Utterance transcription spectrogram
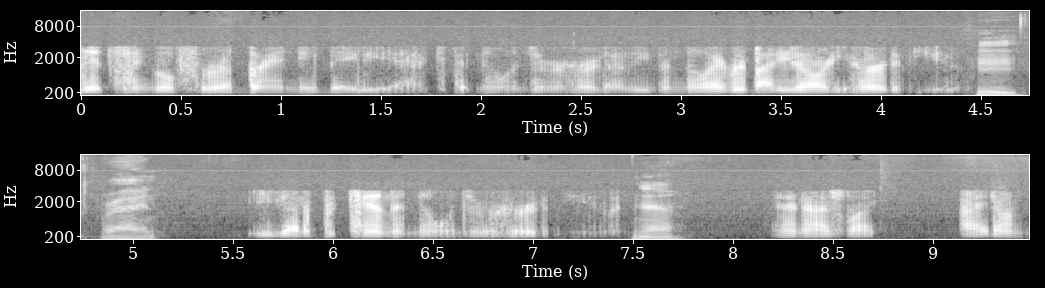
hit single for a brand new baby act that no one's ever heard of, even though everybody's already heard of you. Hmm. Right. You got to pretend that no one's ever heard of you. Yeah. And I was like, I don't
